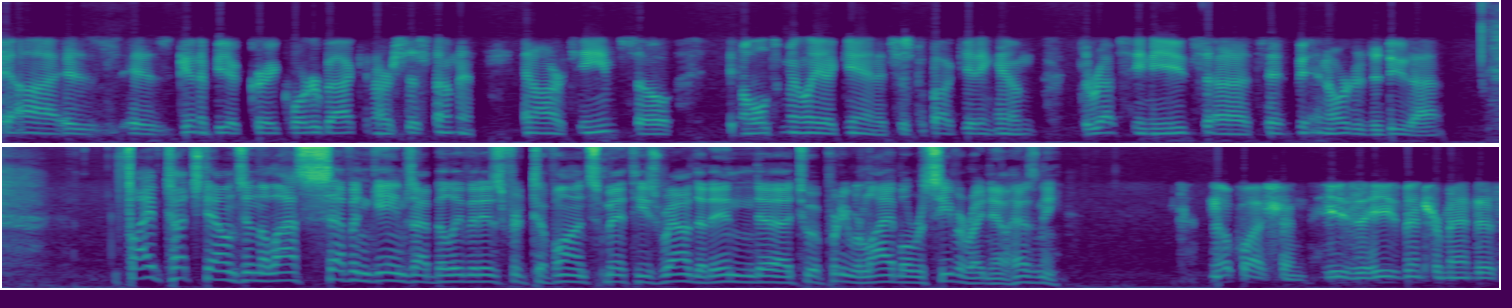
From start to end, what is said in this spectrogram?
uh, is is going to be a great quarterback in our system and, and on our team. So you know, ultimately, again, it's just about getting him the reps he needs uh, to, in order to do that. Five touchdowns in the last seven games, I believe it is for Tevaun Smith. He's rounded into uh, to a pretty reliable receiver right now, hasn't he? No question. He's he's been tremendous.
